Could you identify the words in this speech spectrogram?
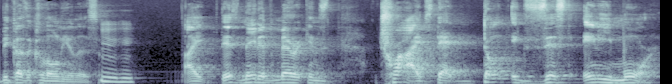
because of colonialism. Like there's Native Americans tribes that don't exist anymore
